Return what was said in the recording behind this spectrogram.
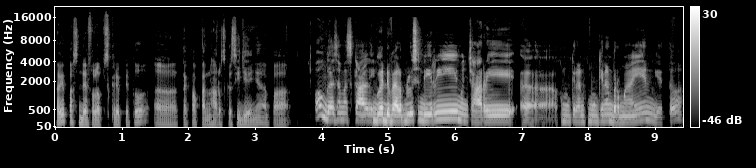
tapi pas develop script itu uh, tektokan harus ke CJ-nya apa Oh enggak sama sekali. Gue develop dulu sendiri, mencari kemungkinan-kemungkinan uh, bermain gitu.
